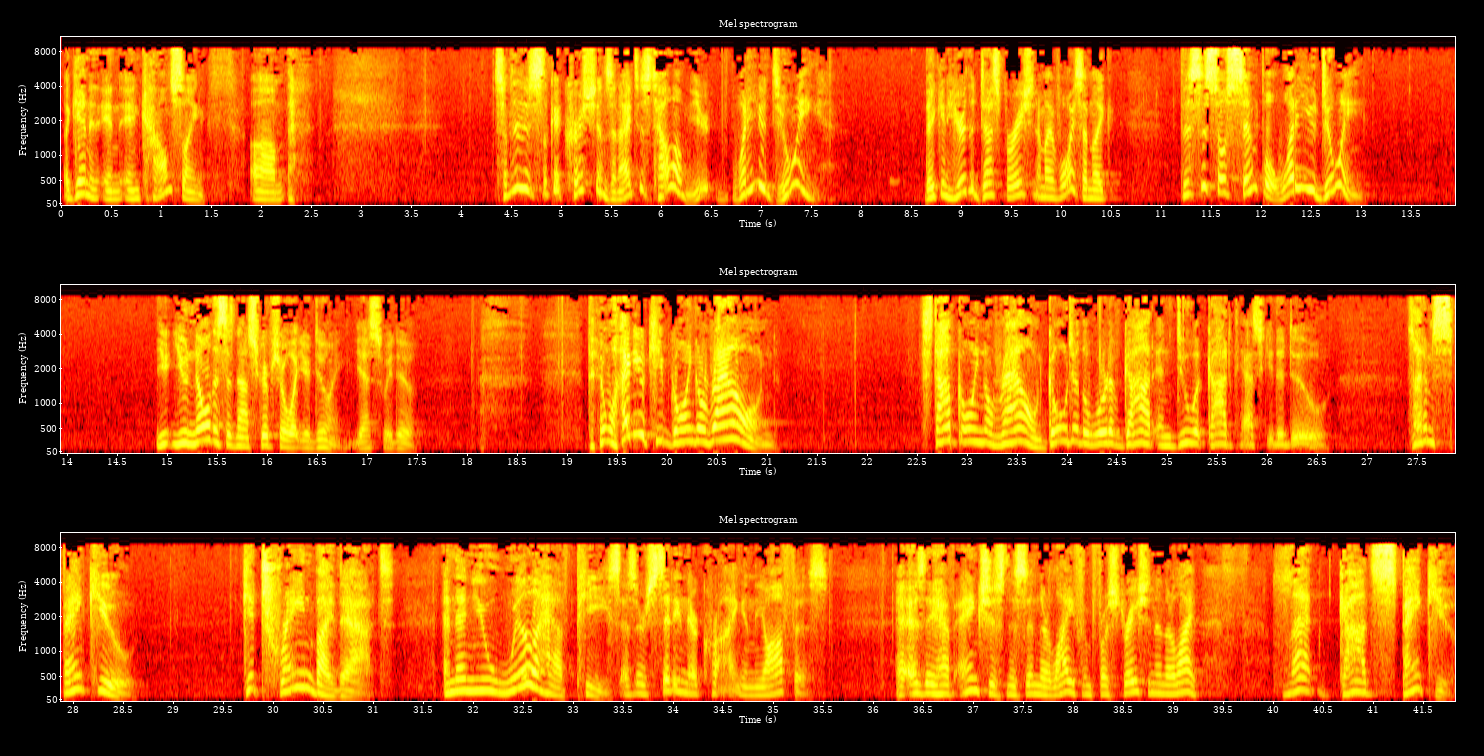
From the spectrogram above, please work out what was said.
Again, in, in, in counseling, um, sometimes I just look at Christians and I just tell them, what are you doing? They can hear the desperation in my voice. I'm like, this is so simple. What are you doing? You, you know this is not scriptural what you're doing. Yes, we do. then why do you keep going around? Stop going around. Go to the Word of God and do what God asks you to do. Let Him spank you. Get trained by that. And then you will have peace as they're sitting there crying in the office. As they have anxiousness in their life and frustration in their life. Let God spank you.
